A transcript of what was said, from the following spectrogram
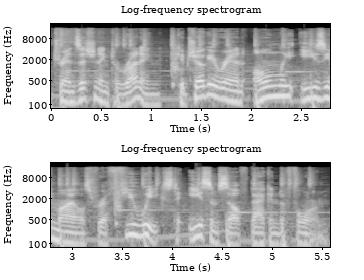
Transitioning to running, Kipchoge ran only easy miles for a few weeks to ease himself back into form.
